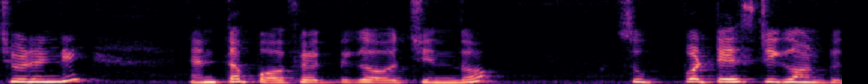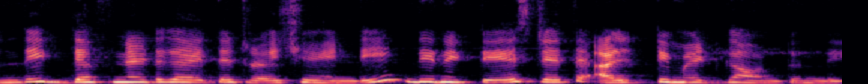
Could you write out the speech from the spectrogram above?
చూడండి ఎంత పర్ఫెక్ట్గా వచ్చిందో. సూపర్ టేస్టీగా ఉంటుంది. డెఫినెట్గా అయితే ట్రై చేయండి. దీని టేస్ట్ అయితే అల్టిమేట్గా ఉంటుంది.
